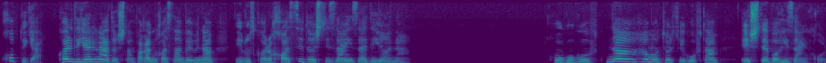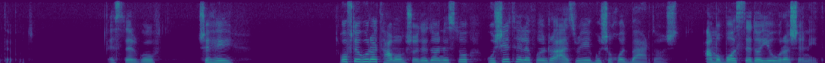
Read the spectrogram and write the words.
خب دیگر کار دیگری نداشتم. فقط می‌خواستم ببینم دیروز کار خاصی داشتی زنگ زدی یا نه. هوگو گفت نه همانطور که گفتم اشتباهی زنگ خورده بود. استر گفت چه حیف. گفتگو را تمام شده دانست و گوشه تلفن را از روی گوش خود برداشت. اما باز صدای او را شنید.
